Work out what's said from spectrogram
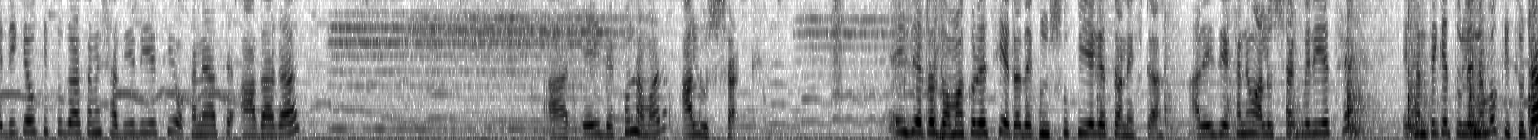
এদিকেও কিছু গাছ আমি সাজিয়ে দিয়েছি, ওখানে আছে আদা গাছ। আর এই দেখুন আমার আলুর শাক। এই যে এটা জমা করেছি, এটা দেখুন শুকিয়ে গেছে অনেকটা। আর এই যে এখানেও আলুর শাক বেরিয়েছে এখান থেকে তুলে নেব কিছুটা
